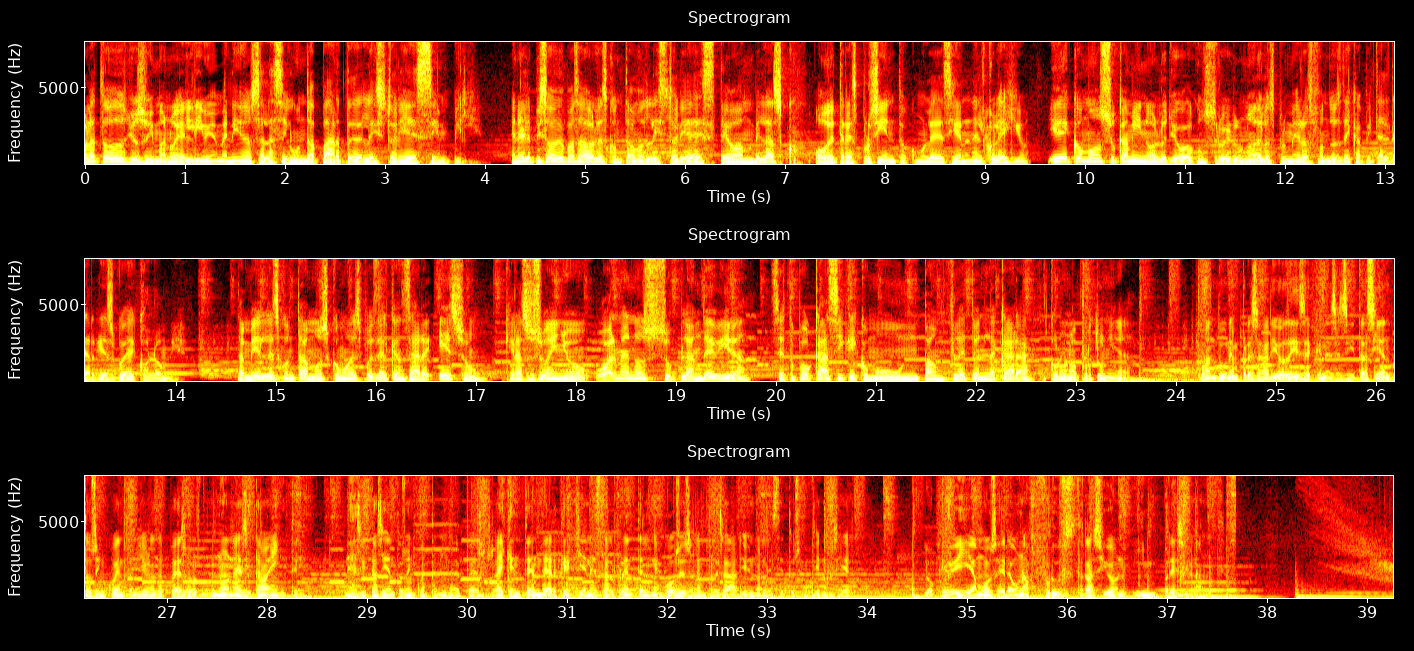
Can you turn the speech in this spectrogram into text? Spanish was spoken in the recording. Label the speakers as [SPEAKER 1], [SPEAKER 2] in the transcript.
[SPEAKER 1] Hola a todos, yo soy Manuel y bienvenidos a la segunda parte de la historia de Sempli. En el episodio pasado les contamos la historia de Esteban Velasco, o de 3%, como le decían en el colegio, y de cómo su camino lo llevó a construir uno de los primeros fondos de capital de riesgo de Colombia. También les contamos cómo después de alcanzar eso, que era su sueño, o al menos su plan de vida, se topó casi que como un panfleto en la cara con una oportunidad.
[SPEAKER 2] Cuando un empresario dice que necesita 150 millones de pesos, no necesita 20 necesita 150 millones de pesos. Hay que entender que quien está al frente del negocio es el empresario y no la institución financiera. Lo que veíamos era una frustración impresionante.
